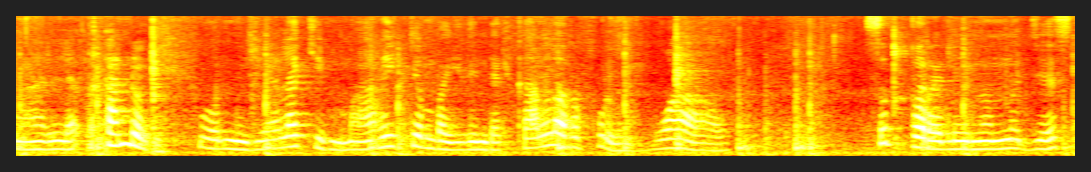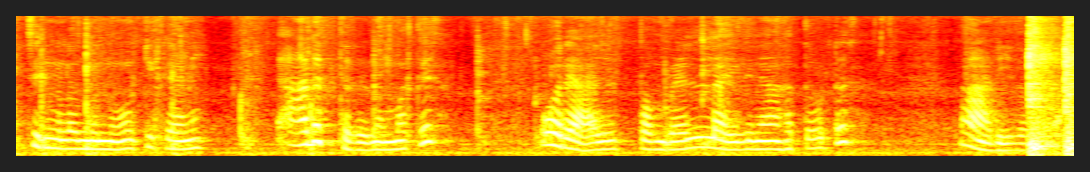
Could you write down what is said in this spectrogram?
നല്ല കണ്ടോക്കി ഒന്ന് ഇളക്കി മറിക്കുമ്പോൾ ഇതിന്റെ കളർഫുൾ വാവ് സൂപ്പർ അല്ലേ? ഇന്നൊന്ന് ജസ്റ്റ് നിങ്ങളൊന്ന് നോക്കിക്കാണി. അടുത്തത് നമുക്ക് ഒരൽപ്പം വെള്ളം ഇതിനകത്തോട്ട് ചെയ്ത് കൊടുക്കാം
